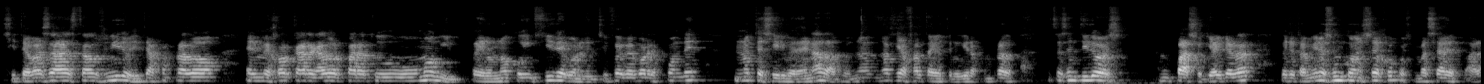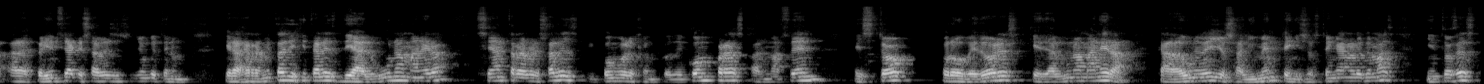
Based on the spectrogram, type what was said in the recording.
si te vas a Estados Unidos y te has comprado el mejor cargador para tu móvil, pero no coincide con el enchufe que corresponde, no te sirve de nada, pues no, hacía falta que te lo hubieras comprado. En este sentido es un paso que hay que dar, pero también es un consejo, pues en base a, la experiencia que sabes, yo que tenemos, que las herramientas digitales de alguna manera sean transversales, y pongo el ejemplo de compras, almacén, stock, proveedores, que de alguna manera cada uno de ellos alimenten y sostengan a los demás, y entonces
